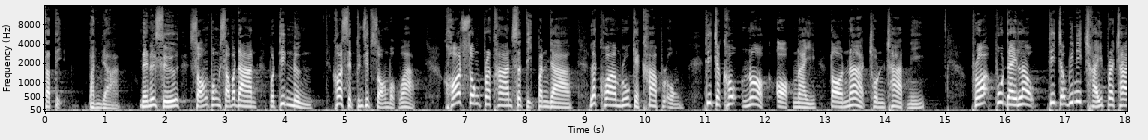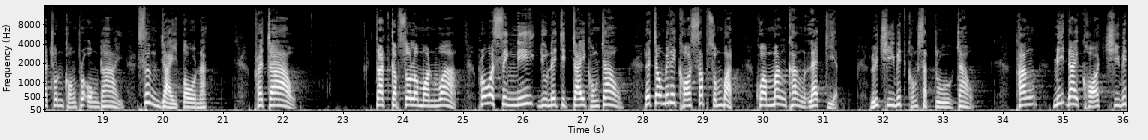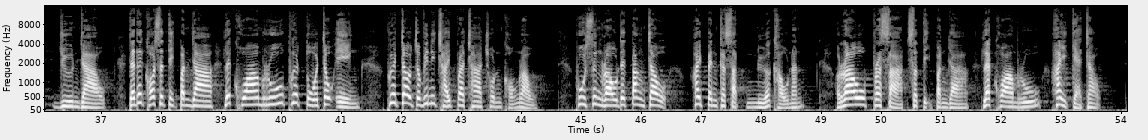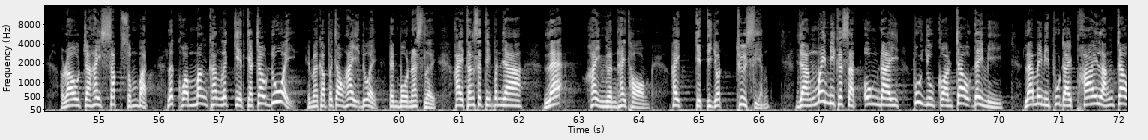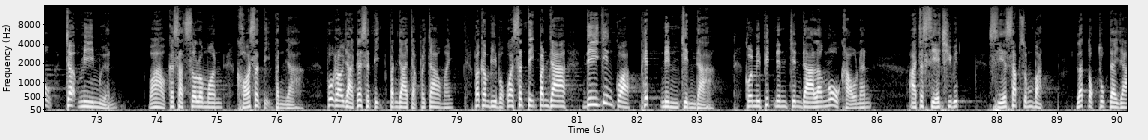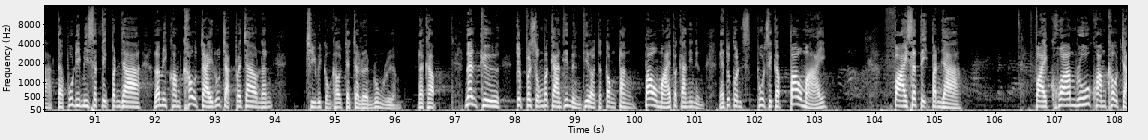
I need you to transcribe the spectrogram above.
สติปัญญา ในหนังสือสองพงศาวดารบทที่หนึ่งข้อสิบถึงสิบสองบอกว่า ขอทรงประทานสติปัญญาและความรู้แก่ข้าพระองค์ ที่จะเข้านอกออกในต่อหน้าชนชาตินี้ เพราะผู้ใดเล่าที่จะวินิจฉัยประชาชนของพระองค์ได้ ซึ่งใหญ่โตนัก พระเจ้า ตรัสกับโซโลมอนว่า เพราะว่าสิ่งนี้อยู่ในจิตใจของเจ้า และเจ้าไม่ได้ขอทรัพย์สมบัติ ความมั่งคั่งและเกียรติ หรือชีวิตของศัตรูเจ้า ทั้ง มิได้ขอชีวิตยืนยาว แต่ได้ขอสติปัญญาและความรู้เพื่อตัวเจ้าเอง เพื่อเจ้าจะวินิจฉัยประชาชนของเรา ผู้ซึ่งเราได้ตั้งเจ้าให้เป็นกษัตริย์เหนือเขานั้น เราประสาทสติปัญญาและความรู้ให้แก่เจ้า เราจะให้ทรัพย์สมบัติและความมั่งคั่งและเกียรติแก่เจ้าด้วย เห็นไหมครับพระเจ้าให้ด้วยเป็นโบนัสเลย ให้ทั้งสติปัญญาและให้เงินให้ทอง ให้เกียรติยศชื่อเสียง อย่างไม่มีกษัตริย์องค์ใดผู้อยู่ก่อนเจ้าได้มี และไม่มีผู้ใดภายหลังเจ้าจะมีเหมือน ว้าว กษัตริย์โซโลมอนขอสติปัญญา พวกเราอยากได้สติปัญญาจากพระเจ้าไหม พระคัมภีร์บอกว่าสติปัญญาดียิ่งกว่าเพชรนินจินดา คนมีพิษนินจินดาแล้วโง่เขลานั้น อาจจะเสียชีวิต เสียทรัพย์สมบัติและตกทุกข์ได้ยาก แต่ผู้ที่มีสติปัญญาและมีความเข้าใจรู้จักพระเจ้านั้น ชีวิตของเขาจะเจริญรุ่งเรืองนะครับ นั่นคือจุดประสงค์ประการที่หนึ่งที่เราจะต้องตั้งเป้าหมายประการที่หนึ่งแต่ทุกคนพูดสิครับเป้าหมาย ฝ่ายสติปัญญา ฝ่ายความรู้ความเข้าใจ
